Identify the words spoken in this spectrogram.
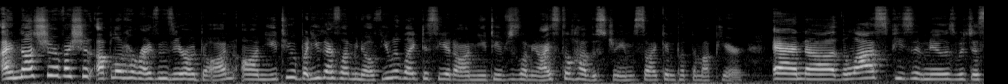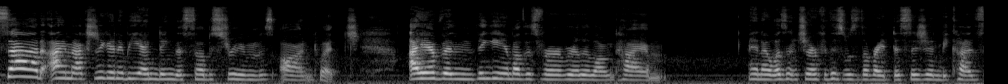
I'm not sure if I should upload Horizon Zero Dawn on YouTube, but you guys let me know. If you would like to see it on YouTube, just let me know. I still have the streams, so I can put them up here. And uh, the last piece of news, which is sad, I'm actually going to be ending the sub streams on Twitch. I have been thinking about this for a really long time, and I wasn't sure if this was the right decision because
